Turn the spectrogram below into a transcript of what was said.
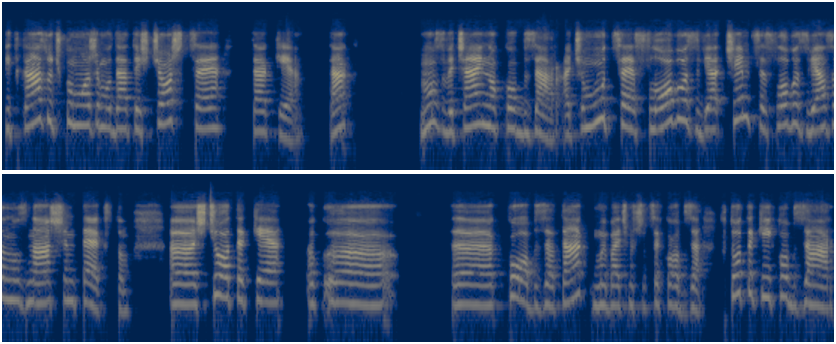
підказочку можемо дати, що ж це таке, так? Ну, звичайно, кобзар. А чому це слово чим це слово зв'язано з нашим текстом? Е, Що таке е, е, Кобза, так? Ми бачимо, що це Кобза. Хто такий Кобзар?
